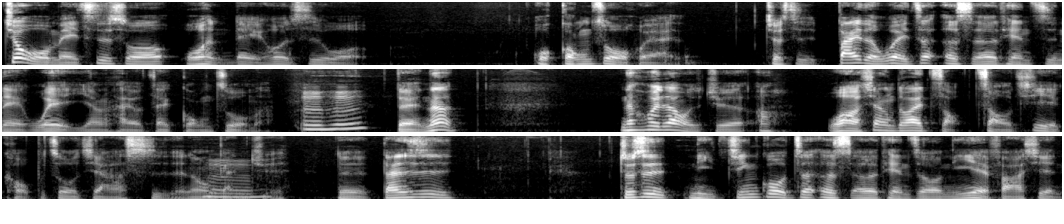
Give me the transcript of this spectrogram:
就我每次说我很累，或者是我我工作回来，就是 by the way，这二十二天之内我也一样还有在工作嘛。嗯哼，对，那那会让我觉得哦，我好像都在找找借口不做家事的那种感觉。嗯、对，但是就是你经过这二十二天之后，你也发现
